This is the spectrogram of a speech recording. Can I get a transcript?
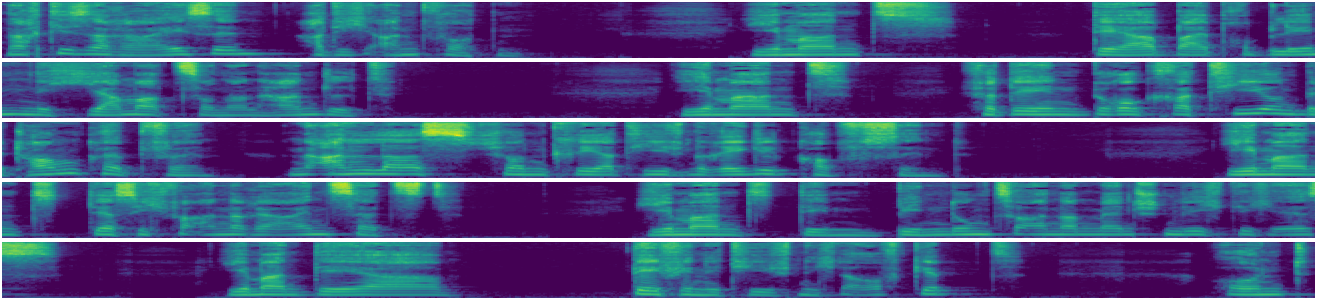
Nach dieser Reise hatte ich Antworten. Jemand, der bei Problemen nicht jammert, sondern handelt. Jemand, für den Bürokratie und Betonköpfe ein Anlass einen kreativen Regelkopf sind. Jemand, der sich für andere einsetzt. Jemand, dem Bindung zu anderen Menschen wichtig ist. Jemand, der definitiv nicht aufgibt. Und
